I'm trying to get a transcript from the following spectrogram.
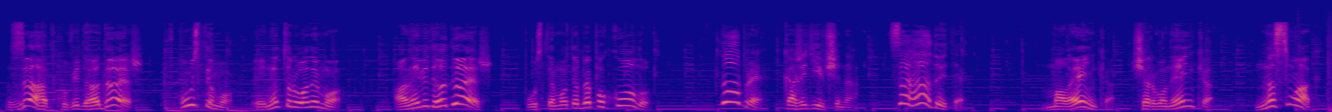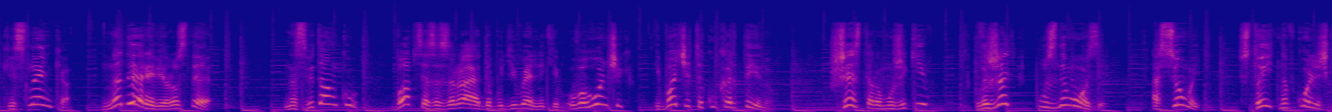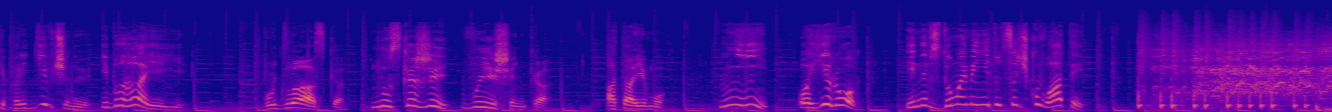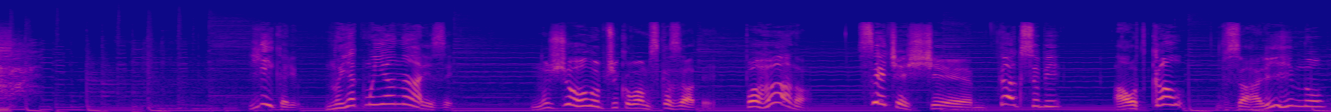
Загадку відгадаєш, впустимо і не тронемо. А не відгадаєш, пустимо тебе по колу. Добре, каже дівчина, загадуйте. Маленька, червоненька, на смак кисленька, на дереві росте. На світанку бабця зазирає до будівельників у вагончик і бачить таку картину. Шестеро мужиків лежать у знемозі, а сьомий стоїть навколішки перед дівчиною і благає її. Будь ласка, ну скажи, вишенька. А та йому Ні, огірок, і не вздумай мені тут сачкувати. Лікарю, ну як мої аналізи? Ну що, голубчику, вам сказати? Погано. Сеча ще так собі, а от кал взагалі гімно.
